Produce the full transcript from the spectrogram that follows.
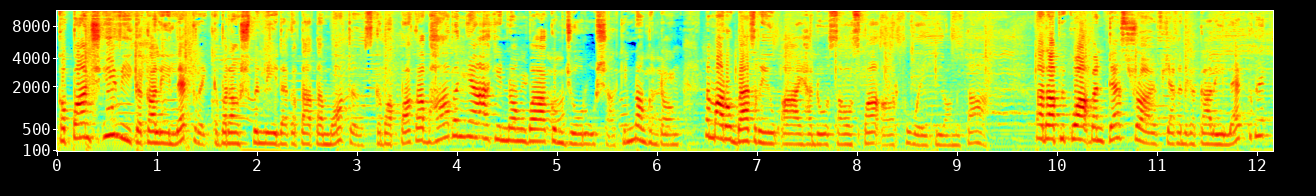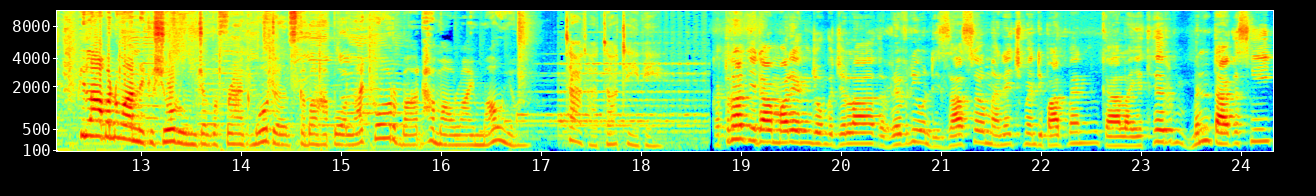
Kapanch EV kakali electric kabarang shpinida katata motors kabapaka bhaban niya akin nong ba kumjuru siya kinong kandong na maro battery UI hado sa house power for kilomita. Tadapi kwa ban test drive yakin kakali elektrik pilaban wan ke showroom jangka Frank Motors kabahapo lat korbat hamaulai mauyong. Tata.tv Katana tida mariang jong jela the revenue and disaster management department kala yethir min tagasni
